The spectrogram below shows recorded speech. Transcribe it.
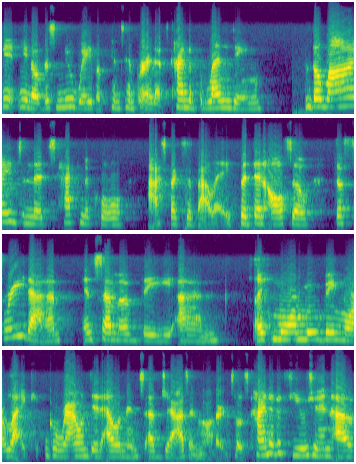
you know this new wave of contemporary that's kind of blending the lines and the technical aspects of ballet, but then also the freedom and some of the um, like more moving, more like grounded elements of jazz and modern. So it's kind of a fusion of,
